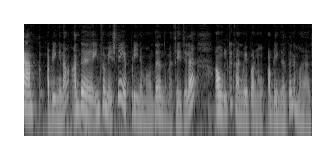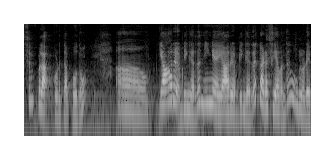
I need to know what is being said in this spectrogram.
கேம்ப் அப்படிங்கன்னா அந்த இன்ஃபர்மேஷனை எப்படி நம்ம வந்து அந்த மெசேஜில் அவங்களுக்கு கன்வே பண்ணுவோம் அப்படிங்கிறத நம்ம சிம்பிளாக கொடுத்தா போதும். யார் அப்படிங்கிறத நீங்கள் யார் அப்படிங்கிறத கடைசியாக வந்து உங்களுடைய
